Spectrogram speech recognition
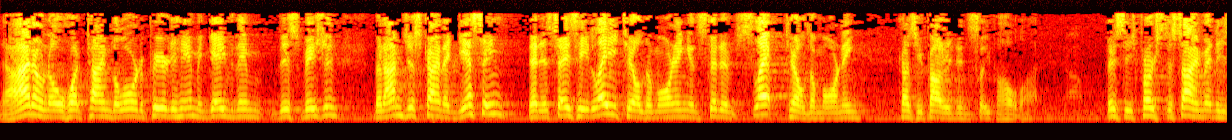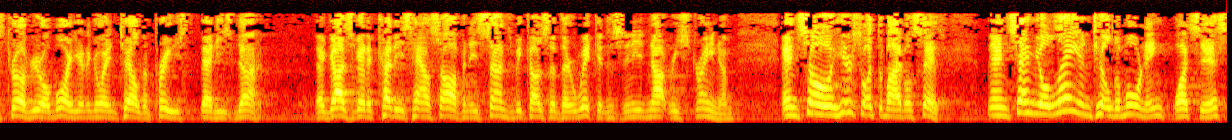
Now I don't know what time the Lord appeared to him and gave them this vision, but I'm just kind of guessing that it says he lay till the morning instead of slept till the morning because he probably didn't sleep a whole lot. This is his first assignment. His 12 year old boy, you're going to go and tell the priest that he's done. That God's going to cut his house off and his sons because of their wickedness and he did not restrain them. And so here's what the Bible says. And Samuel lay until the morning, watch this,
